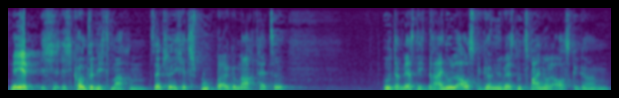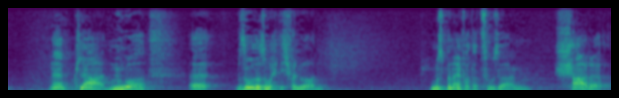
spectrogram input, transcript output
Nee, ich, ich konnte nichts machen. Selbst wenn ich jetzt Spukball gemacht hätte, gut, dann wäre es nicht 3-0 ausgegangen, dann wäre es nur 2-0 ausgegangen. Na, klar, nur äh, so oder so hätte ich verloren. Muss man einfach dazu sagen. Schade.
